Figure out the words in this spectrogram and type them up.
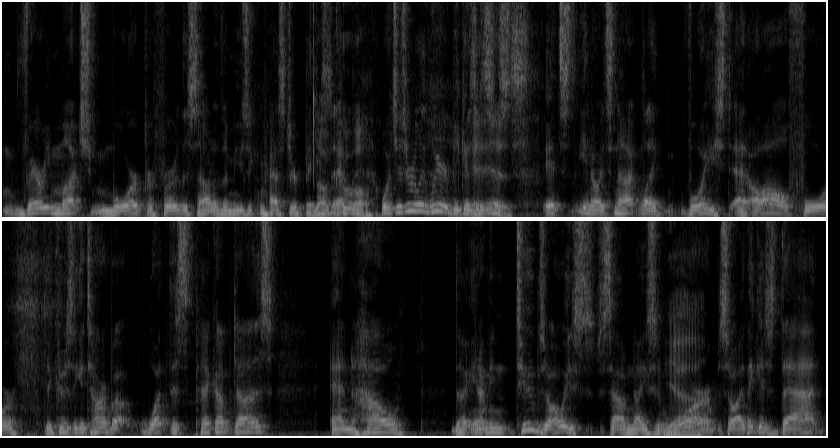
very much more prefer the sound of the Music Master bass Oh, cool. which is really weird because It it's is. just it's you know it's not like voiced at all for the acoustic guitar, but what this pickup does and how the you know I mean tubes always sound nice and Yeah. warm, so I think it's that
